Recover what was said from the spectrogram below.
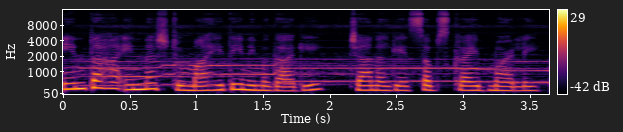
ಇಂತಹ ಇನ್ನಷ್ಟು ಮಾಹಿತಿ ನಿಮಗಾಗಿ ಚಾನಲ್ಗೆ ಸಬ್ಸ್ಕ್ರೈಬ್ ಮಾಡಲಿ.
